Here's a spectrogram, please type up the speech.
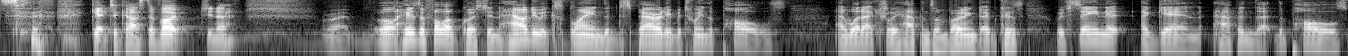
get to cast a vote, you know? Right. Well, here's a follow up question. How do you explain the disparity between the polls and what actually happens on voting day? Because we've seen it again happen that the polls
